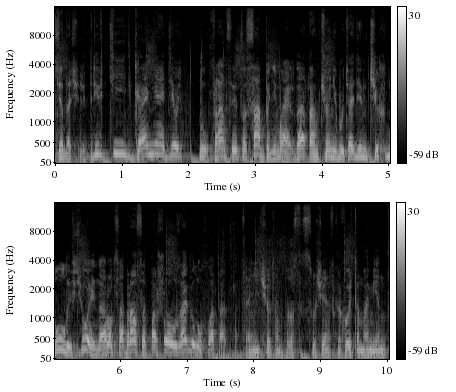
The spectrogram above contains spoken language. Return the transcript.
все начали дрифтить, гонять, делать. Ну, Франция это сам понимаешь, да? Там что-нибудь один чихнул и все, и народ собрался, пошел за голову хвататься. Они что там просто случайно в какой-то момент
